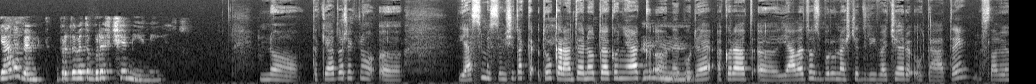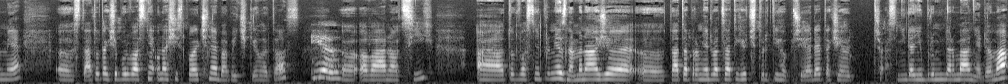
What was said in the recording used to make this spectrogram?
já nevím, pro tebe to bude v čem jiný. No, tak já to řeknu. Uh, já si myslím, že tak, tou karanténou to jako nějak mm. uh, Mhm. nebude, akorát uh, já letos budu na štědrý večer u táty, slavím je uh, s tátou, takže budu vlastně u naší společné babičky letos Jo. uh, o Vánocích. A to vlastně pro mě znamená, že uh, táta pro mě 24. přijede, takže třeba snídaní budu mít normálně doma,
